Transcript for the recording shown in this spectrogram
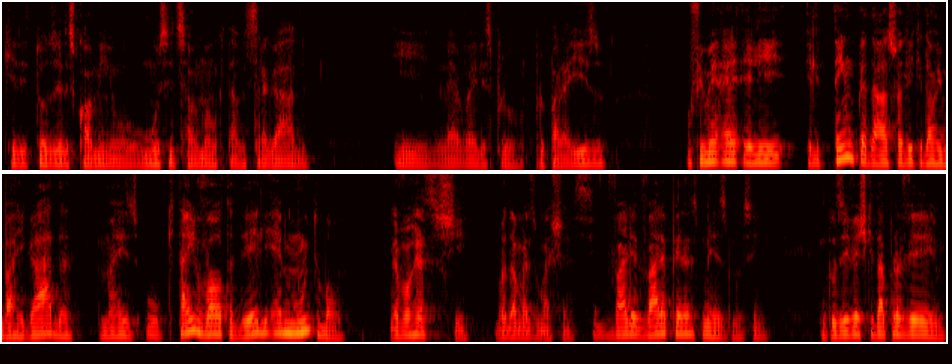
que ele, todos eles comem o, o mousse de salmão que estava estragado e leva eles pro, pro paraíso. O filme é, ele, ele tem um pedaço ali que dá uma embarrigada, mas o que tá em volta dele é muito bom. Eu vou reassistir. Vou dar mais uma chance. Vale, vale a pena mesmo, assim. Inclusive, acho que dá pra ver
